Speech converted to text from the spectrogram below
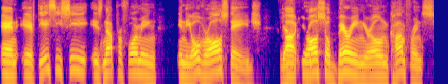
And if the ACC is not performing in the overall stage, yeah. uh, you're also burying your own conference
